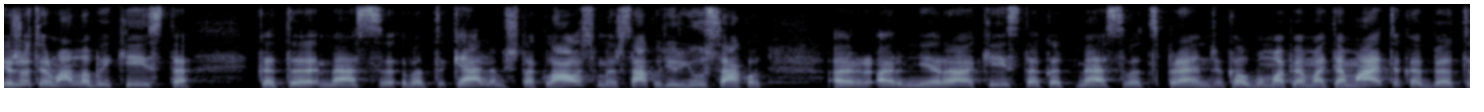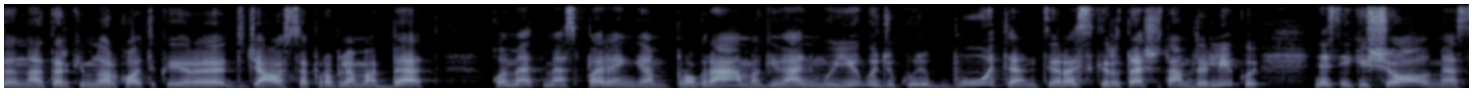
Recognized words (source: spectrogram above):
Ir žinot, ir man labai keista, kad e, mes vat, keliam šitą klausimą ir sakot, ir jūs sakot, ar, ar nėra keista, kad mes vat, sprendžiam, kalbam apie matematiką, bet, na, tarkim, narkotikai yra didžiausia problema. Bet kuomet mes parengiam programą gyvenimo įgūdžių, kuri būtent yra skirta šitam dalykui, nes iki šiol mes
